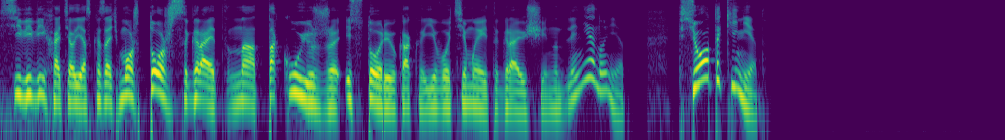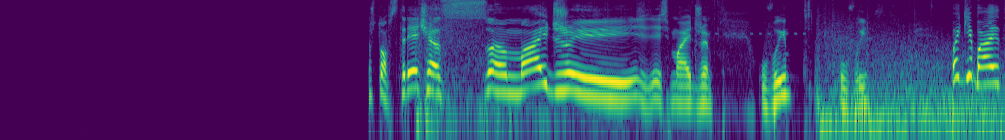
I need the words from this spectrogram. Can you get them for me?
CVV, хотел я сказать, может, тоже сыграет на такую же историю, как его тиммейт, играющий на длине, но нет. Все-таки нет. Что, встреча с Майджи. Здесь Майджи, увы, увы, погибает.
